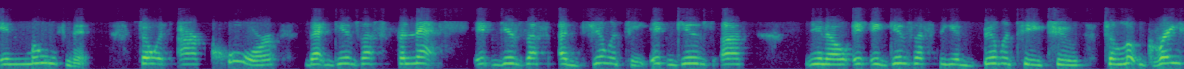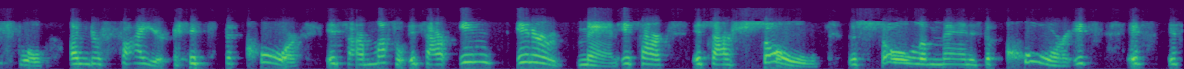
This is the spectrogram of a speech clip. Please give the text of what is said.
in movement. So it's our core that gives us finesse. It gives us agility. It gives us, you know, it, it gives us the ability to to look graceful under fire. It's the core. It's our muscle. It's our in, inner man. It's our it's our soul. The soul of man is the core. It's it's it's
